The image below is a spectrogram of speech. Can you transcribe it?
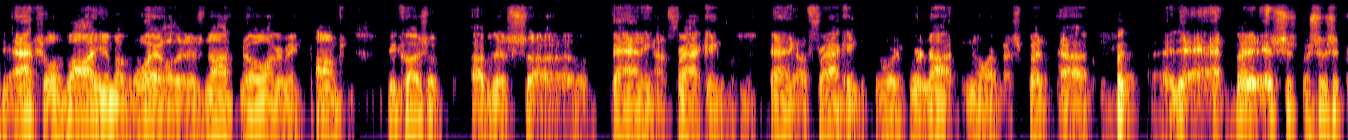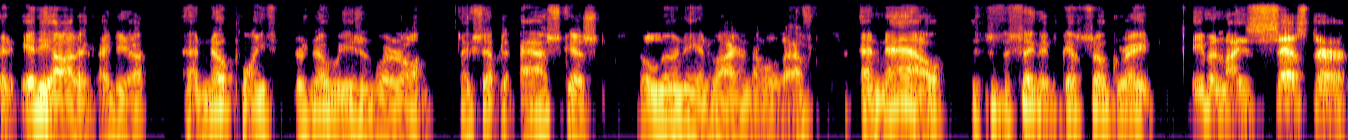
The actual volume of oil that is not no longer being pumped because of of this uh, banning on fracking, banning on fracking, were, were not enormous, but uh, But- but it's just, it's just an idiotic idea. At no point, there's no reason for it at all, except to ask us the loony environmental left. And now this is the thing that gets so great. Even my sister,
